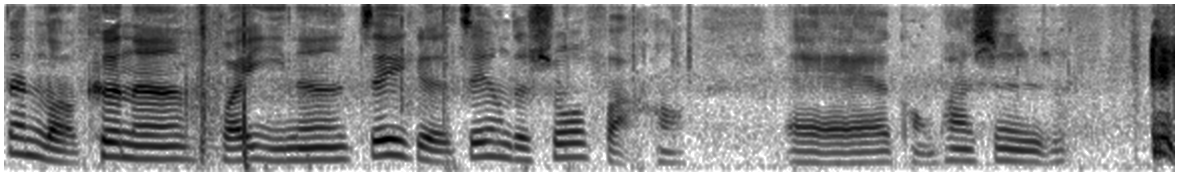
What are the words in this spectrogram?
但老客呢怀疑呢，这个这样的说法哈，哎，恐怕是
